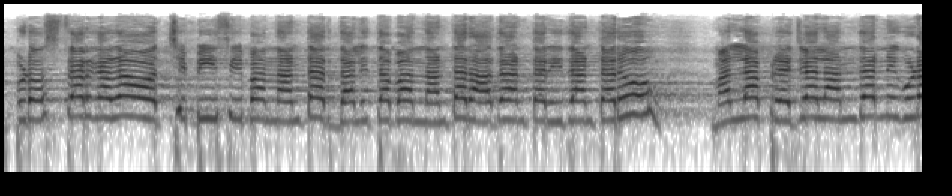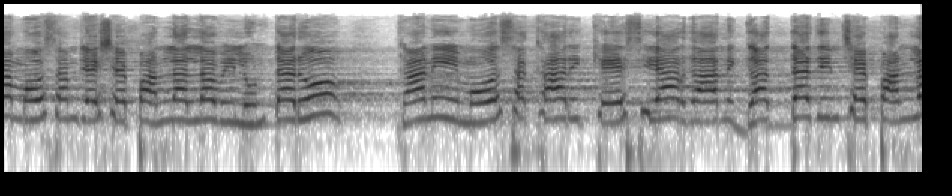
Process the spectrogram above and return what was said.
ఇప్పుడు వస్తారు కదా వచ్చి బీసీ బంద్ అంటారు దళిత బంద్ అంటారు అది అంటారు ఇది అంటారు. మళ్ళా ప్రజలందరినీ కూడా మోసం చేసే పనులలో వీళ్ళు ఉంటారు. కానీ మోసకారి కేసీఆర్ గారిని గద్దదించే పనుల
